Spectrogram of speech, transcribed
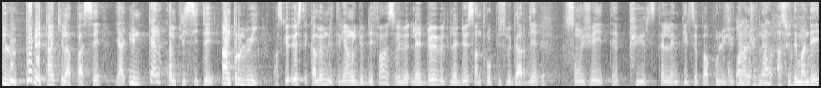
le peu de temps qu'il a passé, il y a une telle complicité entre lui, parce que eux, c'était quand même le triangle de défense, le- les, deux, les deux centraux plus le gardien. Son jeu était pur, c'était limpide, c'est pas pour le jeter On a des du fleurs. mal à se demander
